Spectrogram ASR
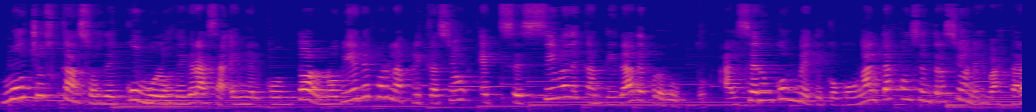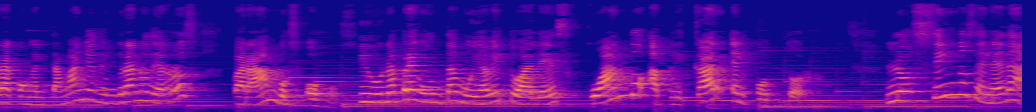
Muchos casos de cúmulos de grasa en el contorno viene por la aplicación excesiva de cantidad de producto. Al ser un cosmético con altas concentraciones, bastará con el tamaño de un grano de arroz para ambos ojos. Y una pregunta muy habitual es, ¿cuándo aplicar el contorno? Los signos de la edad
